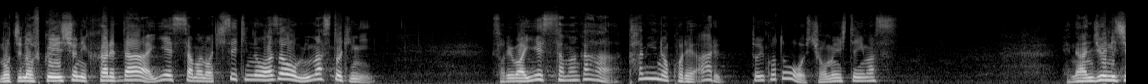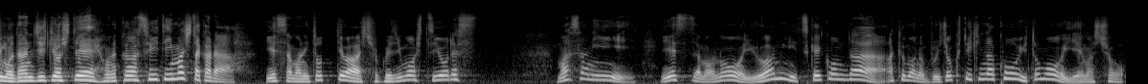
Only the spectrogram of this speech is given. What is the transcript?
後の福音書に書かれたイエス様の奇跡の技を見ますときにそれはイエス様が神の子であるということを証明しています。何十日も断食をしてお腹が空いていましたからイエス様にとっては食事も必要です。まさにイエス様の弱みにつけ込んだ悪魔の侮辱的な行為とも言えましょ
